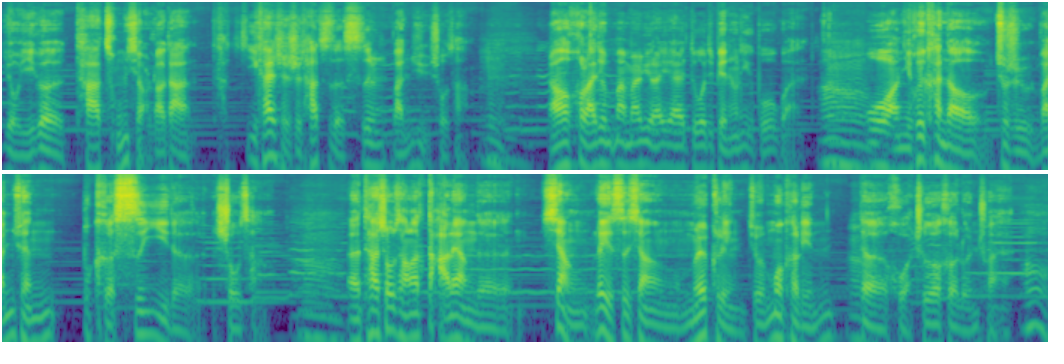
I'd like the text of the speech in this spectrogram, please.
有一个他从小到大，他一开始是他自己的私人玩具收藏，嗯，然后后来就慢慢越来越来越多，就变成了一个博物馆。哇，你会看到就是完全不可思议的收藏。呃，他收藏了大量的像类似像 Merklin 就是莫克林的火车和轮船。哦，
